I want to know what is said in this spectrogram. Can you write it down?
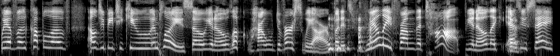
we have a couple of lgbtq employees so you know look how diverse we are but it's really from the top you know like yeah. as you say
